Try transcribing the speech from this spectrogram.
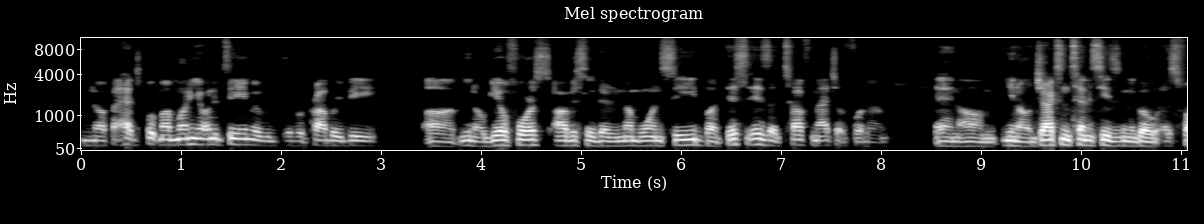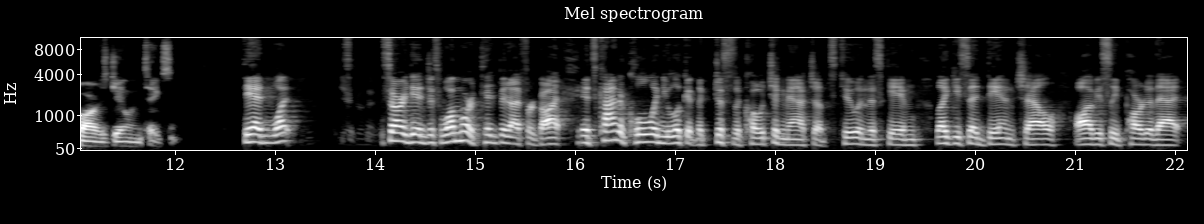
you know, if I had to put my money on a team, it would, it would probably be, uh, you know, Gael Force, obviously they're the number one seed, but this is a tough matchup for them. And, um, you know, Jackson, Tennessee is going to go as far as Jaylen takes them. Dan, what? Sorry, Dan, just one more tidbit I forgot. It's kind of cool when you look at the, just the coaching matchups, too, in this game. Like you said, Dan Chell, obviously part of that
